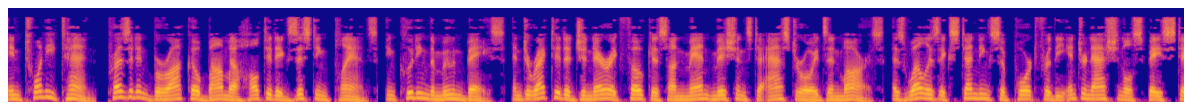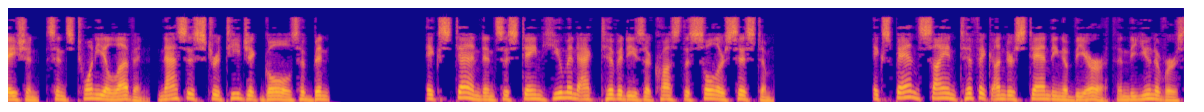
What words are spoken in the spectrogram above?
in 2010, President Barack Obama halted existing plans, including the Moon base, and directed a generic focus on manned missions to asteroids and Mars, as well as extending support for the International Space Station. Since 2011, NASA's strategic goals have been extend and sustain human activities across the Solar System, expand scientific understanding of the Earth and the universe,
